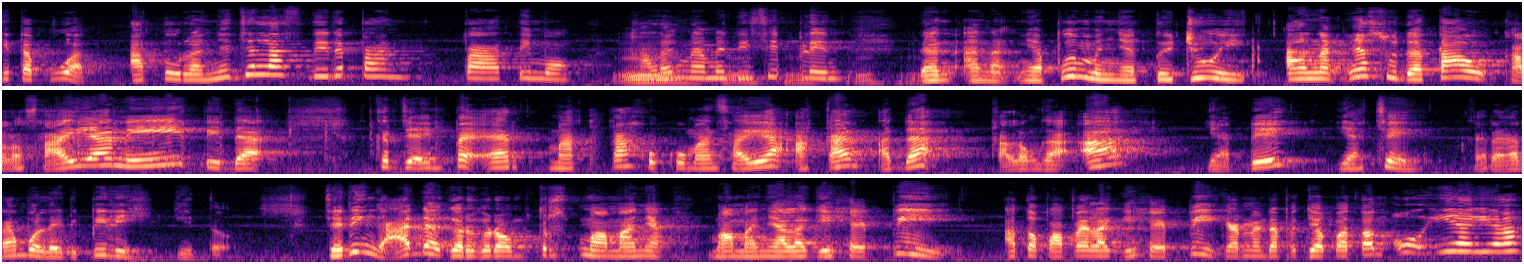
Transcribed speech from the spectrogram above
kita buat aturannya jelas di depan Pak Timo. Kalau yang namanya disiplin dan anaknya pun menyetujui. Anaknya sudah tahu kalau saya nih tidak kerjain PR, maka hukuman saya akan ada kalau nggak A, ya B, ya C. Kadang-kadang boleh dipilih gitu. Jadi nggak ada gara-gara terus mamanya mamanya lagi happy atau papa lagi happy karena dapat jabatan. Oh iya ya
